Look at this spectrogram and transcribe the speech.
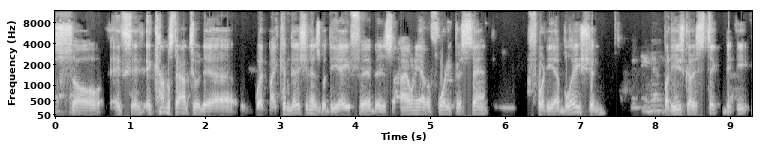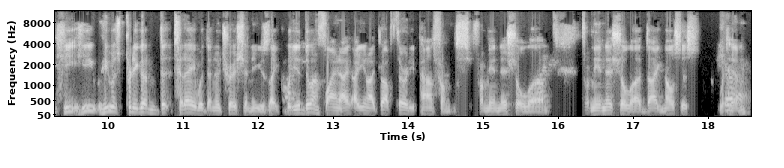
So it's, it, it comes down to the what my condition is with the AFib is I only have a forty percent for the ablation. But he's going to stick. He he he he was pretty good today with the nutrition. He's like, "Well, you're doing fine." I, I you know I dropped thirty pounds from from the initial uh, from the initial uh, diagnosis with Sure. him,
